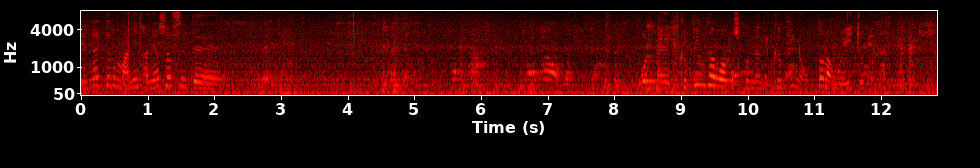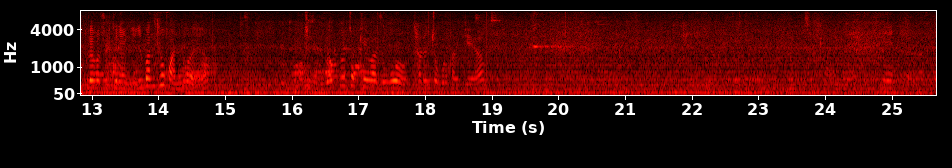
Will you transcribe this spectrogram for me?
옛날 때는 많이 다녔었을 때 네. 원래 급행 타고 가고 싶었는데 급행이 없더라고요 이쪽에는. 그래가지고 그냥 일반 타고 가는 거예요. 지금 역 도착해가지고 다른 쪽으로 갈게요. 또 하얀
